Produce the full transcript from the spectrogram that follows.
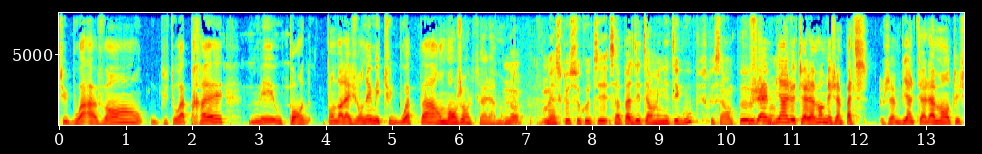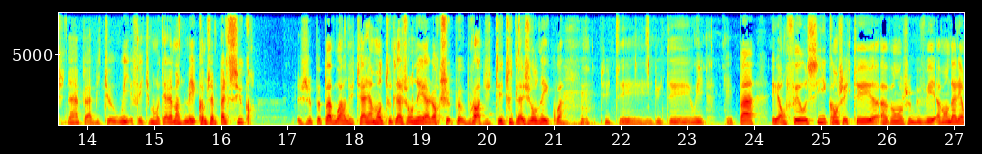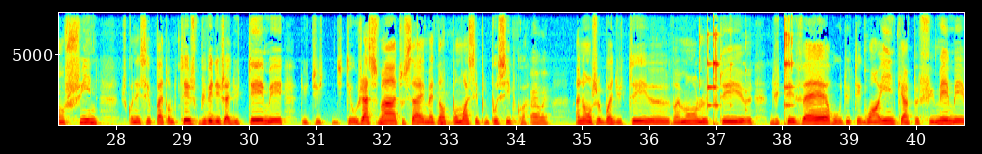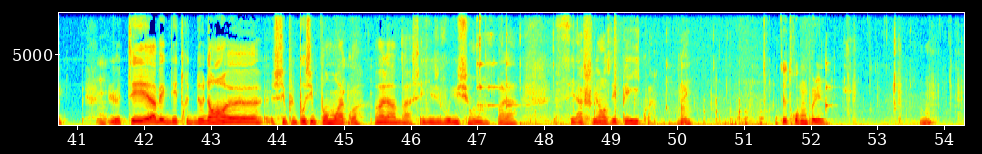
tu le bois avant ou plutôt après, mais ou pend- pendant la journée, mais tu le bois pas en mangeant le thé à la menthe. Non. Mais est-ce que ce côté, ça a pas déterminé tes goûts Puisque c'est un peu. J'aime bien le thé à la menthe, mais j'aime pas le. J'aime bien le thé à la menthe, et je suis un peu habituée, oui, effectivement, au thé à la menthe, mais comme j'aime pas le sucre, je peux pas boire du thé à la menthe toute la journée, alors que je peux boire du thé toute la journée, quoi. du thé, du thé, oui. Et pas. Et en fait aussi, quand j'étais avant, je buvais avant d'aller en Chine, je connaissais pas trop le thé, je buvais déjà du thé, mais du, du- du thé au jasmin, tout ça. Et maintenant, pour moi, c'est plus possible, quoi. Ah ouais. Ah non, je bois du thé, euh, vraiment le thé, euh, du thé vert ou du thé guanyin qui est un peu fumé, mais le thé avec des trucs dedans, euh, c'est plus possible pour moi, quoi. Voilà, bah, c'est des évolutions, hein, voilà. C'est l'influence des pays, quoi. C'est trop bon, Pauline.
